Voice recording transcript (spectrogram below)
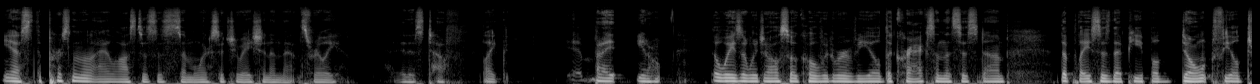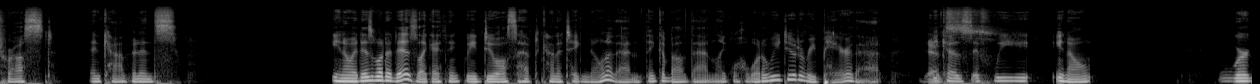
Yes, the person that I lost is a similar situation, and that's really it is tough. Like, but I, you know, the ways in which also COVID revealed the cracks in the system, the places that people don't feel trust and confidence. You know, it is what it is. Like, I think we do also have to kind of take note of that and think about that, and like, well, what do we do to repair that? because if we, you know, we're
